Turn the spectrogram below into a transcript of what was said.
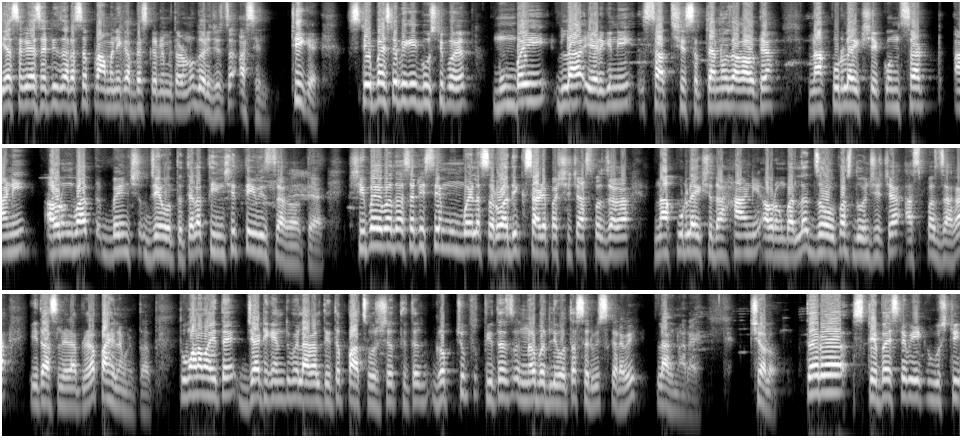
या सगळ्यासाठी जरासं प्रामाणिक अभ्यास करणं मित्रांनो गरजेचं असेल. ठीक आहे. स्टेप बाय स्टेप एक एक गोष्टी पाहूयात. मुंबईला या ठिकाणी सातशे सत्त्याण्णव जागा होत्या. नागपूरला एकशे एकोणसाठ आणि औरंगाबाद बेंच जे होतं त्याला तीनशे तेवीस जागा होत्या. शिपाई पदासाठी सेम मुंबईला सर्वाधिक साडेपाचशेच्या आसपास जागा नागपूरला एकशे दहा आणि औरंगाबादला जवळपास दोनशेच्या आसपास जागा इथं असलेल्या आपल्याला पाहायला मिळतात. तुम्हाला माहिती आहे ज्या ठिकाणी तुम्ही लागाल तिथं पाच वर्ष तिथं गपचूप तिथंच न बदली होता सर्व्हिस करावी लागणार आहे. चलो. तर स्टेप बाय स्टेप एक गोष्टी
